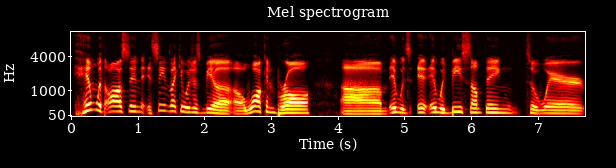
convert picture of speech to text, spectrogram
him with Austin, it seems like it would just be a, a walking brawl. Um, it was it, it would be something to where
